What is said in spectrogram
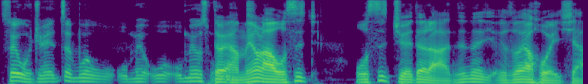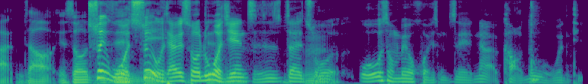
所以我觉得这部分我我没有我我没有什么对啊，没有啦，我是我是觉得啦，真的有时候要回一下，你知道，有时候所以我所以我才会说，如果今天只是在说嗯。我为什么没有回什么之类，那考虑我问题，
